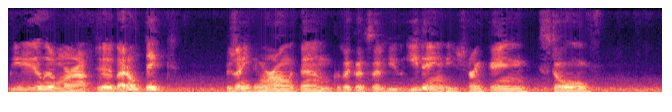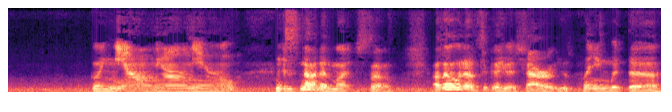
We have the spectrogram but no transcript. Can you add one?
be a little more active. I don't think there's anything wrong with him because, like I said, he's eating, he's drinking, still going meow, meow, meow. Just not as much, so. Although when I was taking a shower, he was playing with the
